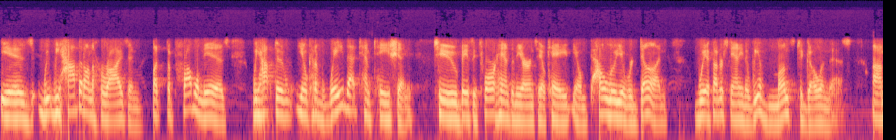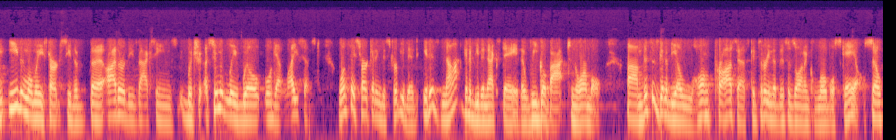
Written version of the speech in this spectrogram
is we, we have that on the horizon, but the problem is we have to you know kind of weigh that temptation to basically throw our hands in the air and say, okay, you know, hallelujah, we're done, with understanding that we have months to go in this. Um, even when we start to see the, the either of these vaccines, which assumedly will will get licensed, once they start getting distributed, it is not going to be the next day that we go back to normal. Um, this is going to be a long process considering that this is on a global scale. So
